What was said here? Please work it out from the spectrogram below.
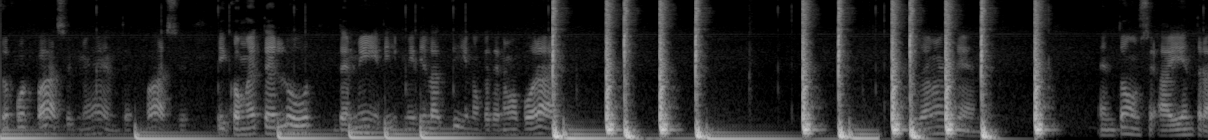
Eso fue fácil, mi gente, fácil. Y con este look de MIDI, MIDI latino que tenemos por ahí. ¿Usted me entiende? Entonces ahí entra.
